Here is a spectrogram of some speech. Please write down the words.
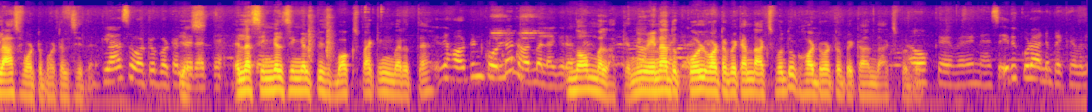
ಗ್ಲಾಸ್ ವಾಟರ್ ಬಾಟಲ್ಸ್ ಇದೆ. ಗ್ಲಾಸ್ ವಾಟರ್ ಬಾಟಲ್ ಇರುತ್ತೆ. ಎಲ್ಲ single single piece box packing ಬರುತ್ತೆ. ಇದು ಹಾಟ್ ಅಂಡ್ ಕೋಲ್ಡ್ ನಾರ್ಮಲ್ ಆಗಿರುತ್ತೆ? ನಾರ್ಮಲ್ ಆಗಿ ನೀವು ಏನಾದರೂ ಕೋಲ್ಡ್ ವಾಟರ್ ಬೇಕಂತ ಹಾಕ್ಸ್ಬೋದು ಹಾಟ್ ವಾಟರ್ ಬೇಕಂತ ಹಾಕ್ಸ್ಬೋದು. ಓಕೆ ವೆರಿ ನೈಸ್ ಇದು ಕೂಡ ಅನ್ಬ್ರೇಕೇಬಲ್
